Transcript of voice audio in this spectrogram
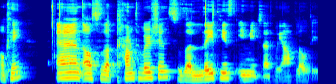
okay and also the current version, so the latest image that we uploaded.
